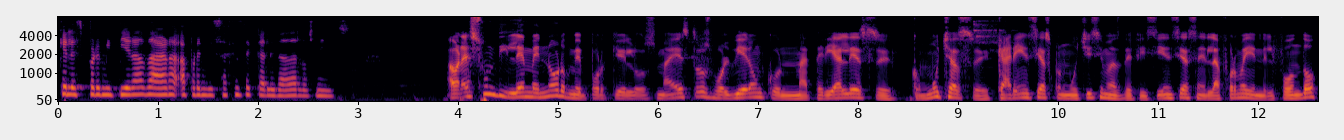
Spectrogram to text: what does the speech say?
que les permitiera dar aprendizajes de calidad a los niños. Ahora, es un dilema enorme porque los maestros volvieron con materiales eh, con muchas eh, carencias, con muchísimas deficiencias en la forma y en el fondo.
